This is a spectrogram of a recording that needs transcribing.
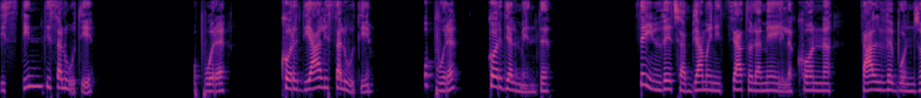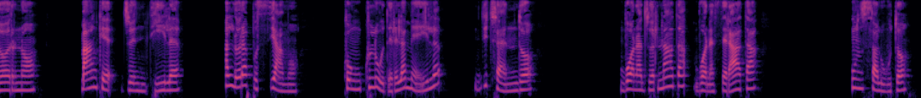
distinti saluti oppure cordiali saluti oppure cordialmente. Se invece abbiamo iniziato la mail con salve, buongiorno, ma anche gentile, allora possiamo concludere la mail dicendo buona giornata, buona serata, un saluto,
